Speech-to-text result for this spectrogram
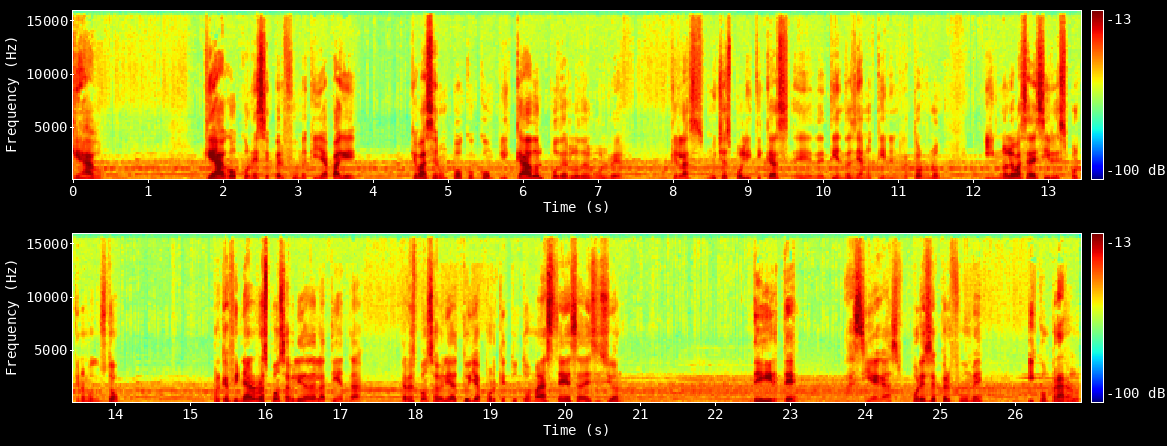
¿Qué hago? ¿qué hago con ese perfume que ya pagué? Que va a ser un poco complicado el poderlo devolver, porque las muchas políticas eh, de tiendas ya no tienen retorno y no le vas a decir es porque no me gustó. Porque al final es responsabilidad de la tienda, es responsabilidad tuya porque tú tomaste esa decisión de irte a ciegas por ese perfume y comprarlo.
